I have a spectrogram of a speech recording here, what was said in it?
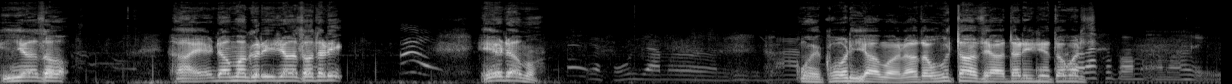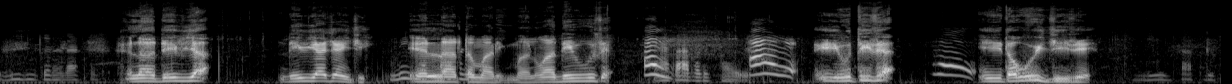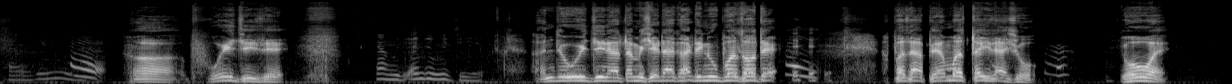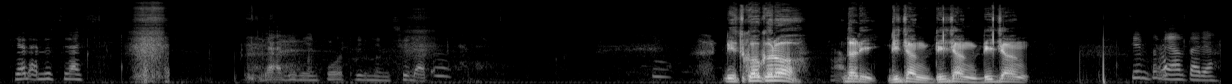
અહીંયા તો હા એડામાં કરી જા દડી એડામાં કોઈ કોડિયામાં ના તો ઉતા છે આ દડીને તો મળશે એલા દિવ્યા. દિવ્યા જાય છે. એલા તમારી માનું આ દેવું છે. ઈ ઉતી છે. ઈ તો ઉઈજી છે. હા ઉઈજી છે. અંજુ ઉઈજી ના તમે શેડા કાઢીને ઊભા છો તે? બધા ફેમસ થઈ જશો હોય. ડિસ્કો કરો. દડી ડીજંગ ડીજંગ ડીજંગ કેમ તમે આવતા રહ્યા?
